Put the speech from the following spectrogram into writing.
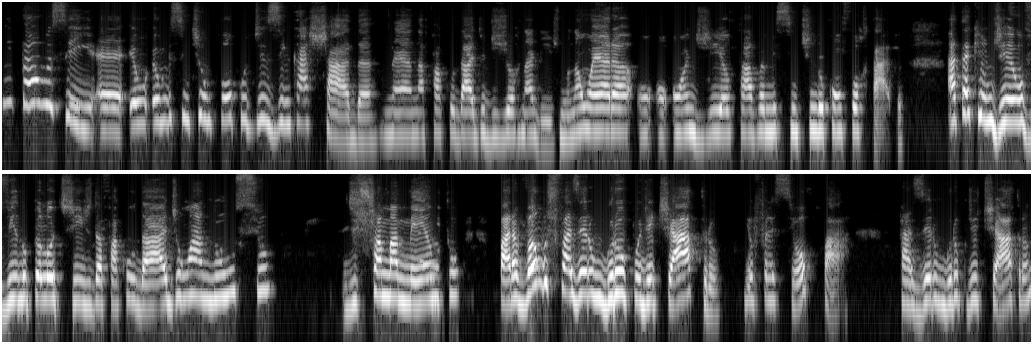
Então, assim, é, eu, eu me senti um pouco desencaixada né, na faculdade de jornalismo. Não era onde eu estava me sentindo confortável. Até que um dia eu vi no pelotis da faculdade um anúncio de chamamento para vamos fazer um grupo de teatro. E eu falei assim: opa, fazer um grupo de teatro.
